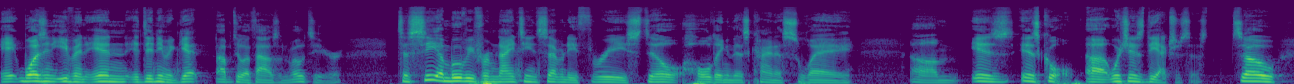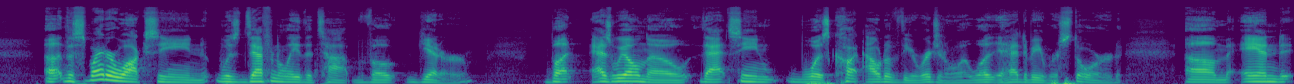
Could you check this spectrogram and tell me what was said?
It wasn't even in. It didn't even get up to a thousand votes here. To see a movie from 1973 still holding this kind of sway um, is is cool. Uh, which is The Exorcist. So uh, the spider walk scene was definitely the top vote getter. But as we all know, that scene was cut out of the original. It was it had to be restored, um, and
